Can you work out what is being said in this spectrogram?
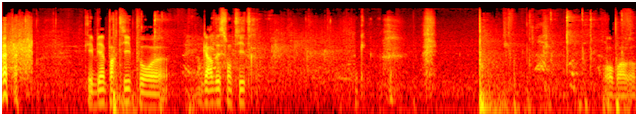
là. Qui est bien parti pour euh, garder son titre. Oh, bravo.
